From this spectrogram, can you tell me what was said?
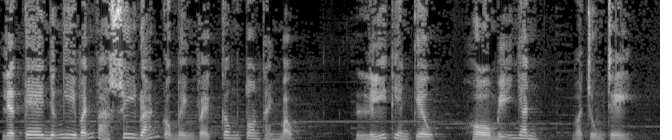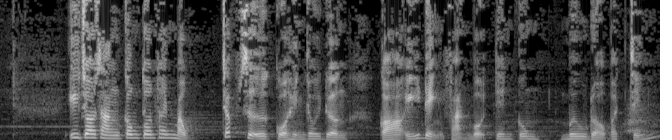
liệt kê những nghi vấn và suy đoán của mình về công tôn thanh mộc, Lý Thiên Kiêu, Hồ Mỹ Nhân và Trung Trì. Y cho rằng công tôn thanh mộc chấp sự của hình đôi đường có ý định phản bội tiên cung, mưu đồ bất chính.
